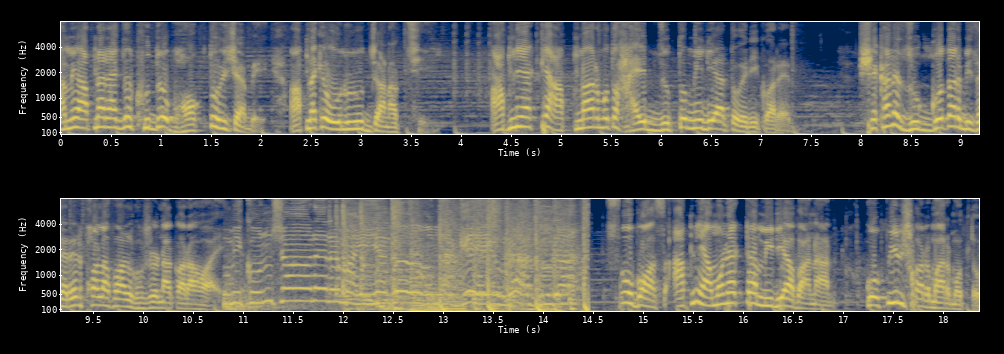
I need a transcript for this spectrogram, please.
আমি আপনার একজন ক্ষুদ্র ভক্ত হিসাবে আপনাকে অনুরোধ জানাচ্ছি। আপনি একটি আপনার মতো হাইপযুক্ত মিডিয়া তৈরি করেন। সেখানে যোগ্যতার বিচারের ফলাফল ঘোষণা করা হয়। সো বস আপনি এমন একটা মিডিয়া বানান কপিল শর্মার মতো।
